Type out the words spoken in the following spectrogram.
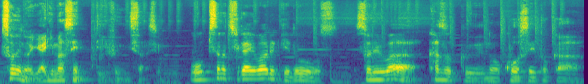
そういうのやりませんっていうふうに言ってたんですよ。大きさの違いはあるけど、それは家族の構成とか、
